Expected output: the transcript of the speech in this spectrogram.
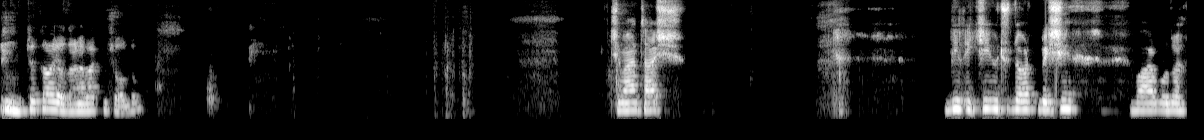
Türk Hava Yolları'na bakmış oldum. Çimentaş 1, 2, 3, 4, 5'i var burada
